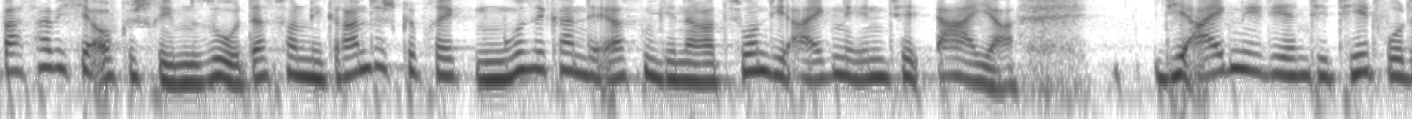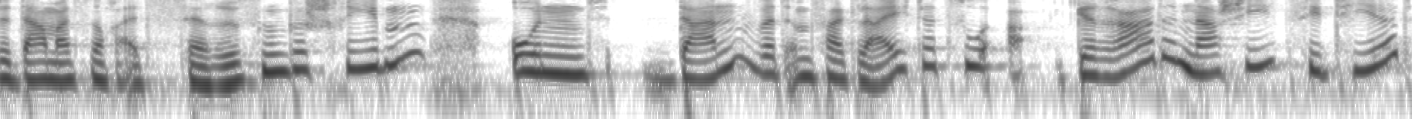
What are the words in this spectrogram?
was habe ich hier aufgeschrieben? So, das von migrantisch geprägten Musikern der ersten Generation die eigene ah ja die eigene Identität wurde damals noch als zerrissen beschrieben und dann wird im Vergleich dazu gerade Nashi zitiert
